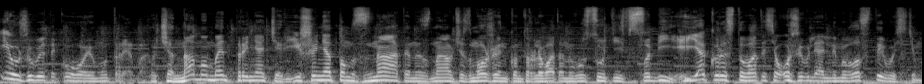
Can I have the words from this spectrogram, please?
і оживити кого йому треба. Хоча на момент прийняття рішення Том знати не знав, чи зможе він контролювати нову сутність в собі і як користуватися оживляльними властивостями.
